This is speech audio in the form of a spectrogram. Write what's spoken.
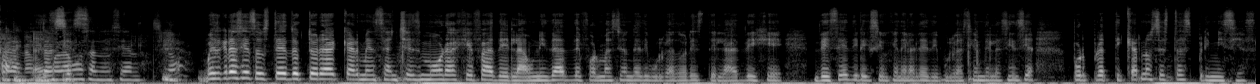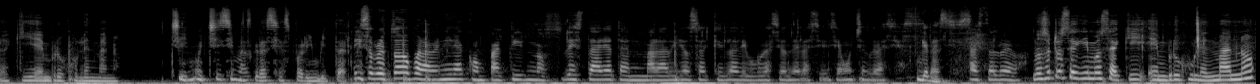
para que gracias. podamos anunciarlo, ¿no? Pues gracias a usted, doctora Carmen Sánchez Mora, jefa de la Unidad de Formación de Divulgadores de la DGDC, Dirección General de Divulgación de la Ciencia, por practicarnos estas primicias aquí en Brújula en Mano. Sí, muchísimas gracias por invitarme. Y sobre todo para venir a compartirnos de esta área tan maravillosa que es la divulgación de la ciencia. Muchas gracias. Gracias. Hasta luego. Nosotros seguimos aquí en Brújula en Mano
